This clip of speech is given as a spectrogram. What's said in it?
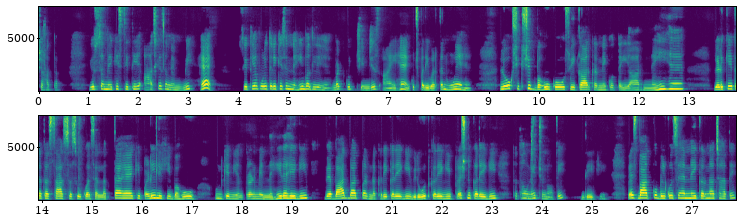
चाहता। उस समय की स्थिति आज के समय में भी है। स्थितियाँ पूरी तरीके से नहीं बदली हैं बट कुछ चेंजेस आए हैं, कुछ परिवर्तन हुए हैं। लोग शिक्षित बहू को स्वीकार करने को तैयार नहीं हैं। लड़के तथा सास ससुर को ऐसा लगता है कि पढ़ी लिखी बहू उनके नियंत्रण में नहीं रहेगी। वह बात बात पर नखरे करेगी, विरोध करेगी, प्रश्न करेगी तथा उन्हें चुनौती देगी। वह इस बात को बिल्कुल सहन नहीं करना चाहते।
